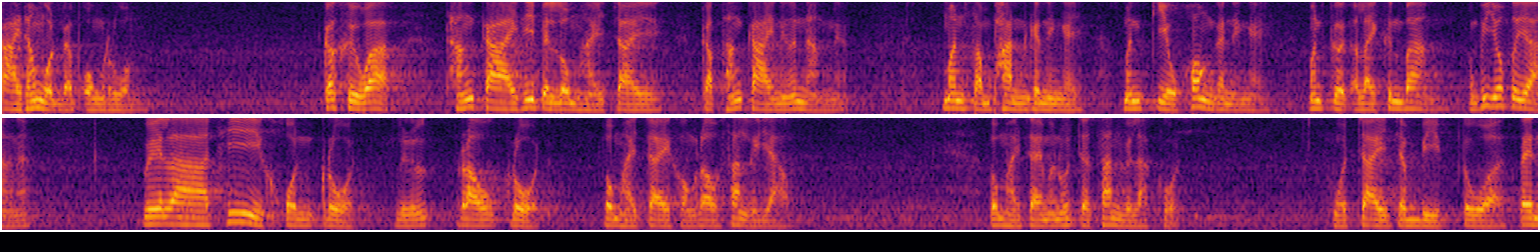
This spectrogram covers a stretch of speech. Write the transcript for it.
กายทั้งหมดแบบองค์รวม ก็คือว่า ทั้งกายที่เป็นลมหายใจกับทั้งกายเนื้อหนังเนี่ยมันสัมพันธ์กันยังไง มันเกี่ยวข้องกันยังไง มันเกิดอะไรขึ้นบ้างหลวงพี่ยกตัวอย่างนะ เวลาที่คนโกรธหรือเราโกรธลมหายใจของเราสั้นหรือยาว ลมหายใจมนุษย์จะสั้นเวลาโกรธ หัวใจจะบีบตัวเต้น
